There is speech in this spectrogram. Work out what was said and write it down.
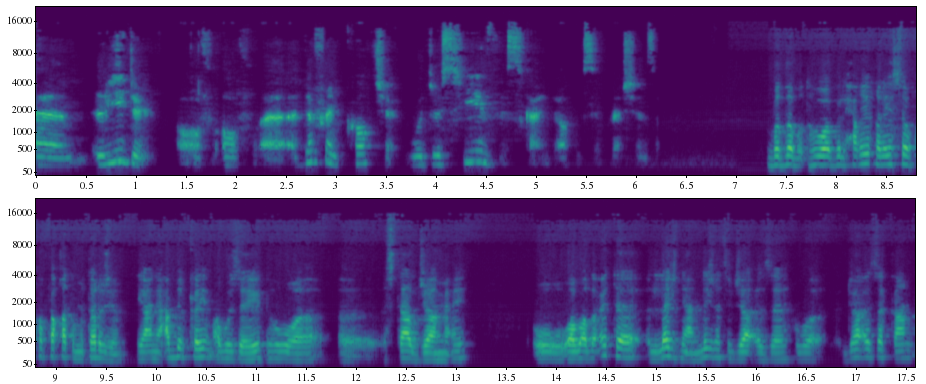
um, reader of, of a different culture would receive this kind of expressions? بالضبط هو بالحقيقة ليس فقط مترجم يعني عبد الكريم أبو زيد هو أستاذ جامعي ووضعته اللجنة يعني لجنة الجائزة هو جائزة كان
